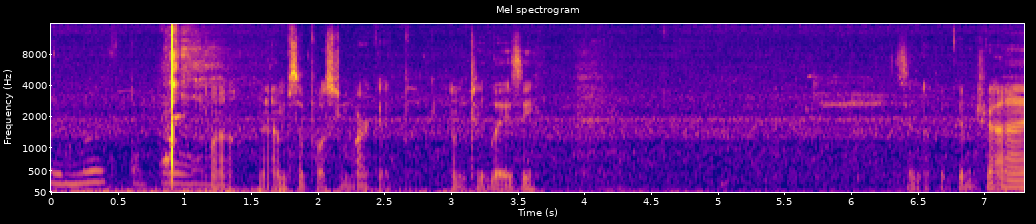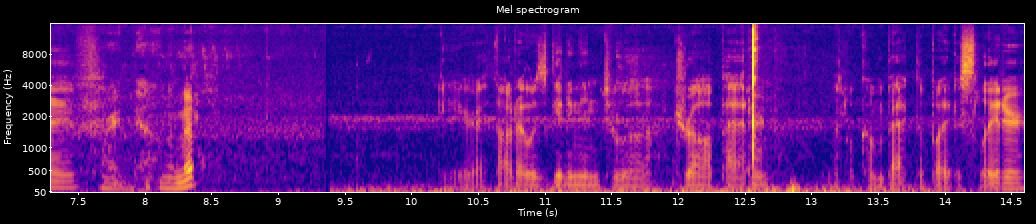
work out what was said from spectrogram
You moved the ball. Well, I'm supposed to mark it. I'm too lazy. It's another good drive. Right down the middle. Here, I thought I was getting into a draw pattern. That'll come back to bite us later.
